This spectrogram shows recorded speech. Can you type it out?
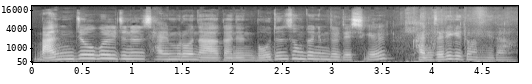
만족을 주는 삶으로 나아가는 모든 성도님들 되시길 간절히 기도합니다.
